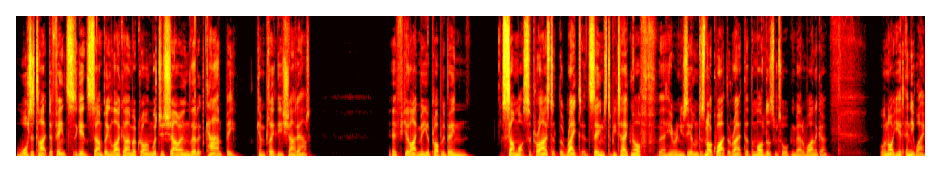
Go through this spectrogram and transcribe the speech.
watertight defence against something like Omicron, which is showing that it can't be completely shut out. If you're like me, you've probably been somewhat surprised at the rate it seems to be taking off uh, here in New Zealand. It's not quite the rate that the modelers were talking about a while ago. Well, not yet anyway,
